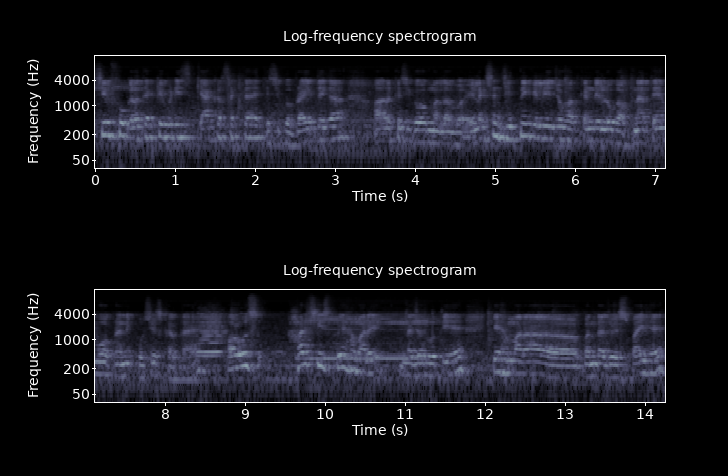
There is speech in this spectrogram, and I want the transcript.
सिर्फ़ वो गलत एक्टिविटीज़ क्या कर सकता है? किसी को ब्राइब देगा और किसी को मतलब इलेक्शन जीतने के लिए जो हथकंडे लोग अपनाते हैं, वो अपनाने की कोशिश करता है। और उस हर चीज़ पे हमारे नज़र होती है कि हमारा बंदा जो स्पाई है,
